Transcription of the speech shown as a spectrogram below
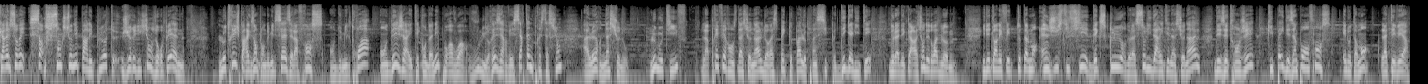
car elle serait sanctionnée par les plus hautes juridictions européennes. L'Autriche, par exemple, en 2016 et la France en 2003 ont déjà été condamnées pour avoir voulu réserver certaines prestations à leurs nationaux. Le motif la préférence nationale ne respecte pas le principe d'égalité de la Déclaration des droits de l'homme. Il est en effet totalement injustifié d'exclure de la solidarité nationale des étrangers qui payent des impôts en France, et notamment la TVA.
